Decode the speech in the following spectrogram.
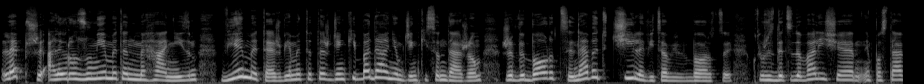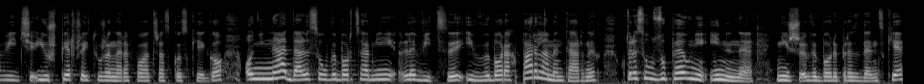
lepszy, ale rozumiemy ten mechanizm. Wiemy też, wiemy to też dzięki badaniom, dzięki sondażom, że wyborcy, nawet ci lewicowi wyborcy, którzy zdecydowali się postawić już w pierwszej turze na Rafała Trzaskowskiego, oni nadal są wyborcami lewicy i w wyborach parlamentarnych, które są zupełnie inne niż wybory prezydenckie,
